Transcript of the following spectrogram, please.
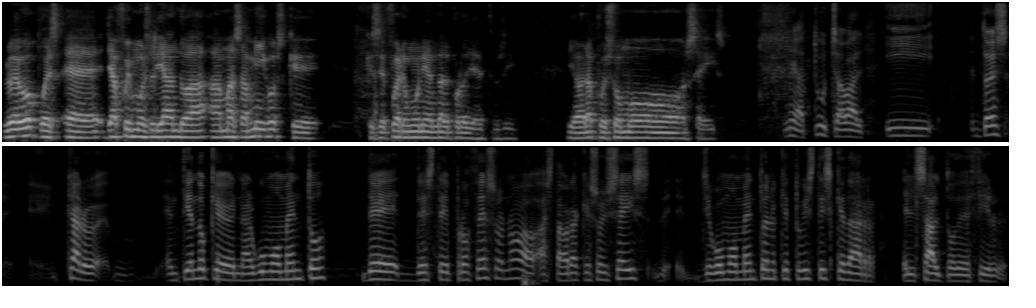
Luego, pues eh, ya fuimos liando a, a más amigos que, que se fueron uniendo al proyecto, sí. Y ahora pues somos seis. Mira, tú, chaval. Y entonces, claro, entiendo que en algún momento de, este proceso, ¿no? Hasta ahora que sois seis, llegó un momento en el que tuvisteis que dar el salto de decir,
